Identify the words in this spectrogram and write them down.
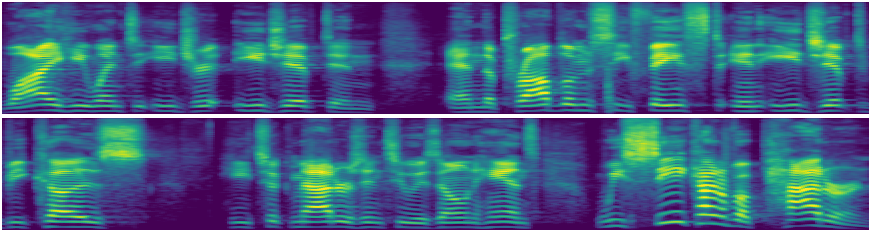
why he went to Egypt and, and the problems he faced in Egypt because he took matters into his own hands. We see kind of a pattern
